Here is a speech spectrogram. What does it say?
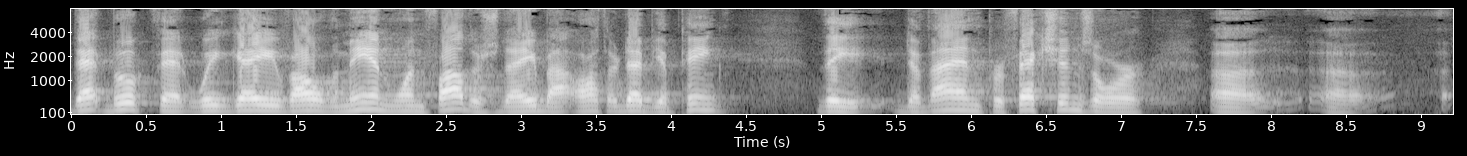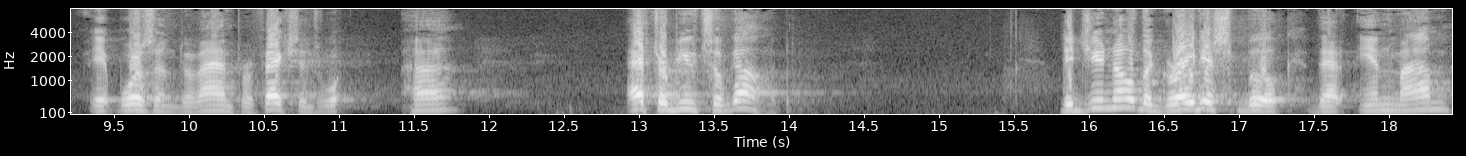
That book that we gave all the men one Father's Day by Arthur W. Pink, The Divine Perfections or uh, uh, it wasn't divine perfections, huh? Attributes of God. Did you know the greatest book that, in my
